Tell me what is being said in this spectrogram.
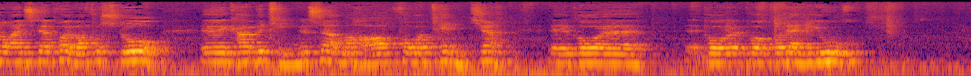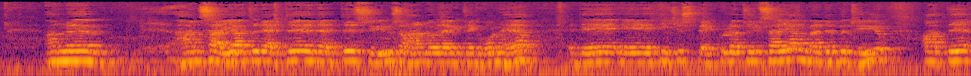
når en skal prøve å forstå eh, hva betingelser vi har for å tenke eh, på, på, på, på, denne jord. Han han sier at dette, dette synet som han nå legger til grunn her, det er ikke spekulativt, sier han, men det betyr at det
